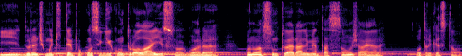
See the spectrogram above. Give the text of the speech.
E durante muito tempo eu consegui controlar isso. Agora, quando o assunto era alimentação, já era outra questão.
